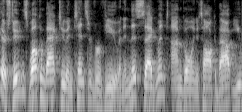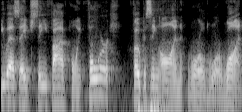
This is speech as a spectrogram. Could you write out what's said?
there, students. Welcome back to Intensive Review. And in this segment, I'm going to talk about USHC 5.4, focusing on World War I.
